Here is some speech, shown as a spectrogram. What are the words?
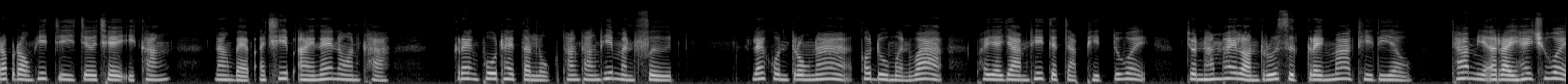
รับรองพี่จีเจอเชอีกครั้ง นางแบบอาชีพอายแน่นอนค่ะ แกล้งพูดให้ตลกทั้งๆทที่มันฝืด และคนตรงหน้าก็ดูเหมือนว่า พยายามที่จะจับผิดด้วย จนทำให้หล่อนรู้สึกเกรงมากทีเดียว ถ้ามีอะไรให้ช่วย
